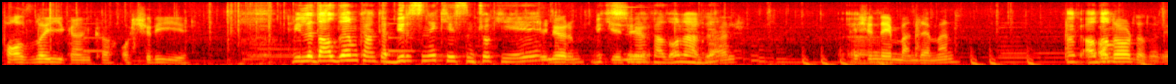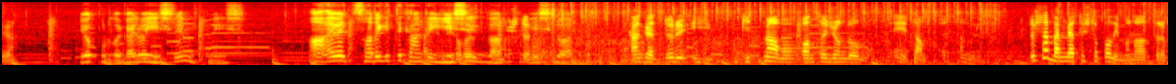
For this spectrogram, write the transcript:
Fazla iyi kanka. Aşırı iyi. Bille daldım kanka birisini kestim çok iyi. Geliyorum. Bir kişi geliyor. kaldı o nerede? Gel. Ee, Peşindeyim ben de hemen. Kanka O da adam orada duruyor. Yok burada galiba yeşile mi gitmiş? Aa evet sarı gitti kanka Kaçmış yeşil olabilir. var Kaçtı. yeşil var. Kanka dur gitme avantaj onda olmaz. İyi tamam sen. Dur sen ben bir ateş topu alayım onu atarım.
